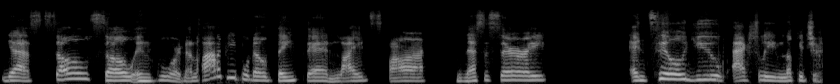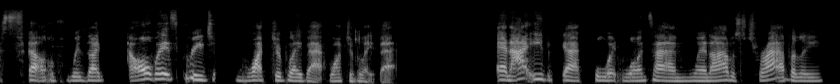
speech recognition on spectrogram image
Yes, so, so important. A lot of people don't think that lights are necessary until you actually look at yourself with like I always preach, watch your playback, watch your playback. And I even got caught one time when I was traveling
